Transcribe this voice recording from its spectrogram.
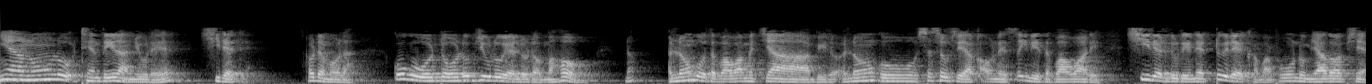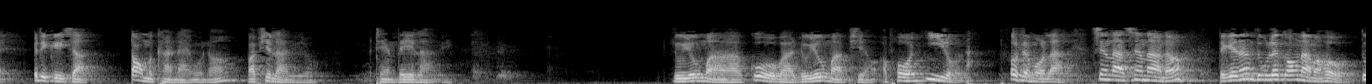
ညံလွန်းလို့အထင်သေးတာမျိုးလည်းရှိတတ်တယ်ဟုတ်တယ်မဟုတ်လားကိုကိုကိုတော်လို့ပြုလို့ရလို့တော့မဟုတ်နော်အလုံးကိုတဘာဝမကြပြီးတော့အလုံးကိုဆက်ဆုပ်เสียကောင်းတဲ့စိတ်နေတဘာဝတွေရှိတဲ့လူတွေနဲ့တွေ့တဲ့အခါမှာဘုန်းဘုန်းတို့များသောအားဖြင့်အဲ့ဒီကိစ္စတောက်မခံနိုင်ဘူးနော်ဘာဖြစ်လာပြီတော့အထင်သေးလာပြီလူယုံမှာကိုယ့်ဘာလူယုံမှာဖြစ်အောင်အဖော်ညှိတော့လား ဟုတ်တယ်မဟုတ်လားစဉ်းစားစဉ်းစားနော်တကယ်တမ်း तू လည်းကောင်းတာမဟုတ် तू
